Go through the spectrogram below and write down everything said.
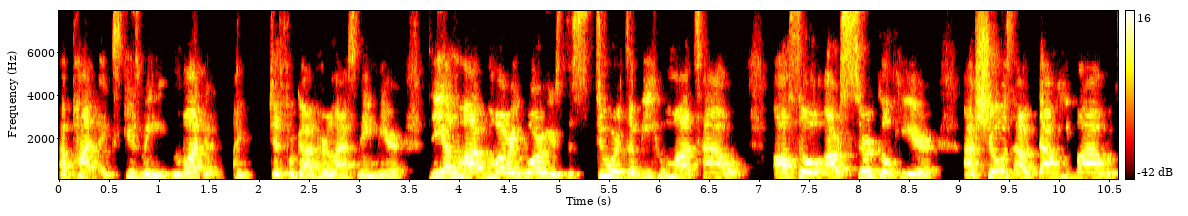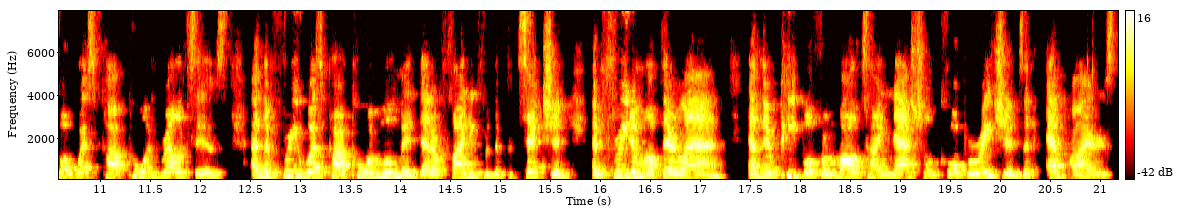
upon, excuse me, I just forgot her last name here. The young Maori warriors, the stewards of Ihumatao. Also, our circle here uh, shows our Tauhiva with our West Papuan relatives and the Free West Papuan movement that are fighting for the protection and freedom of their land and their people from multinational corporations and empires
